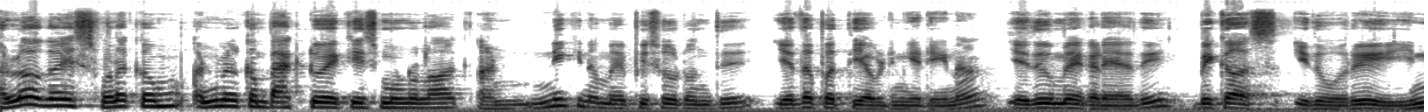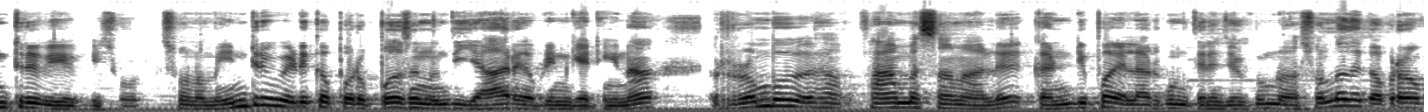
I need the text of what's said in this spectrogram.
ஹலோ கைஸ் வணக்கம் and welcome back to AK's monologue அண்ட் இன்னைக்கு நம்ம எபிசோட் வந்து எதை பற்றி அப்படின்னு கேட்டிங்கன்னா எதுவுமே கிடையாது. பிகாஸ் இது ஒரு இன்டர்வியூ எபிசோட் ஸோ நம்ம இன்டர்வியூ எடுக்க போகிற பர்சன் வந்து யார் அப்படின்னு கேட்டிங்கன்னா ரொம்ப ஃபேமஸான ஆள் கண்டிப்பாக எல்லாருக்கும் தெரிஞ்சிருக்கும் நான் சொன்னதுக்கப்புறம்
